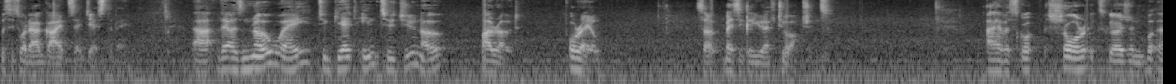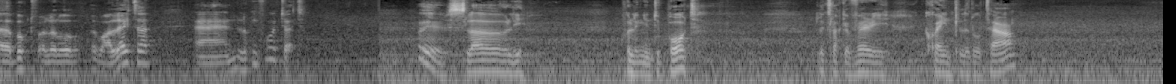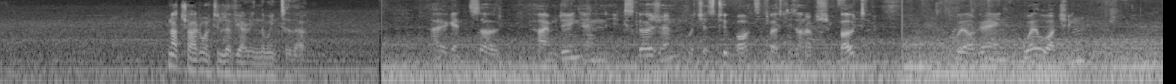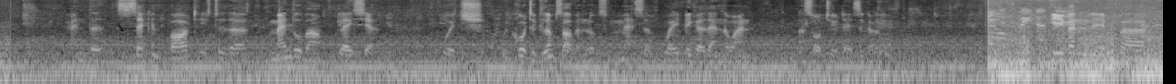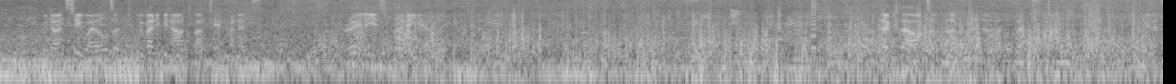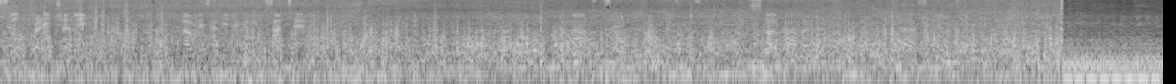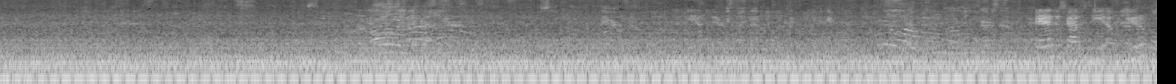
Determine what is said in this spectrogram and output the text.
This is what our guide said yesterday. Uh, there is no way to get into Juneau by road or rail. So basically you have two options. I have a shore excursion uh, booked for a little while later and looking forward to it. We're slowly pulling into port. Looks like a very quaint little town. Not sure I'd want to live here in the winter though. Hi again. So I'm doing an excursion which is two parts. The first is on a boat. We are going whale watching. And the second part is to the Mendenhall Glacier, which we caught a glimpse of and looks massive, way bigger than the one I saw two days ago. Even if uh, we don't see whales and we've only been out about 10 minutes. It really is pretty. Uh, the clouds have lifted a little bit. I mean, it's still pretty chilly. Nobody's having any suntanning. The mountains are snow covered. Just beautiful.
